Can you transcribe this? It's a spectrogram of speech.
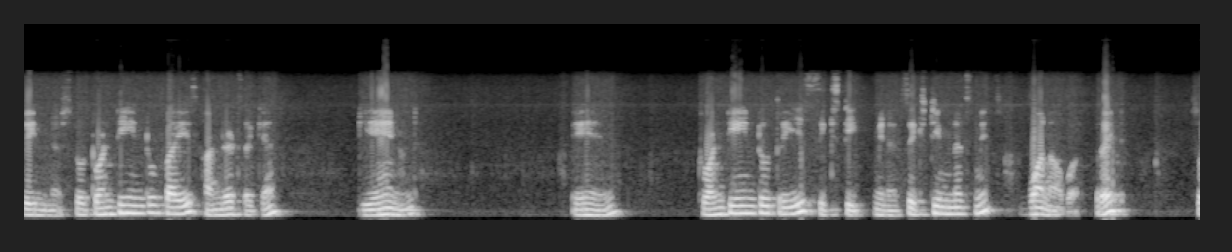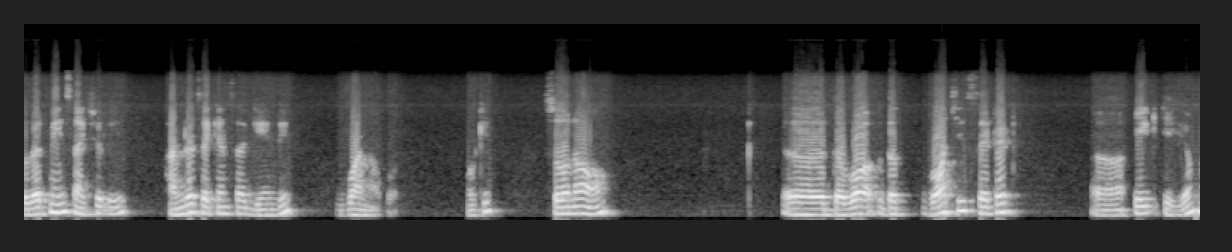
3 minutes. So 20 into 5 is 100 seconds gained in 20 into 3 is 60 minutes 60 minutes means 1 hour right so that means actually 100 seconds are gained in 1 hour okay so now uh, the, wa the watch is set at uh, 8 a.m.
